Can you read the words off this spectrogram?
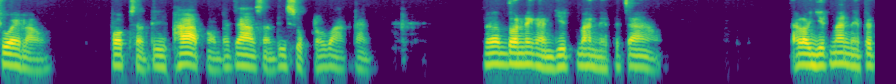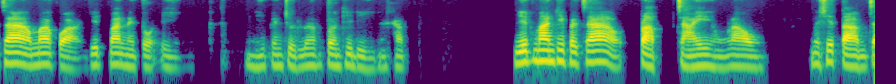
ช่วยเราพบสันติภาพของพระเจ้าสันติสุขระหว่างกัน เริ่มต้นในการยึดมั่นในพระเจ้าถ้าเรายึดมั่นในพระเจ้ามากกว่ายึดมั่นในตัวเอง นี้เป็นจุดเริ่มต้นที่ดีนะครับ ยึดมั่นที่พระเจ้าปรับใจของเรา ไม่ใช่ตามใจ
